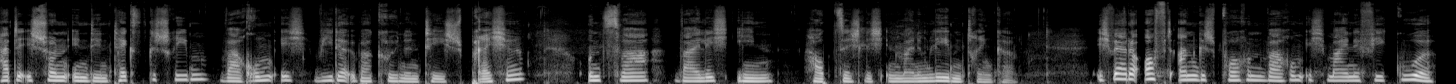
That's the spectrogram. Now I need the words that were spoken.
hatte ich schon in den Text geschrieben, warum ich wieder über grünen Tee spreche, und zwar, weil ich ihn hauptsächlich in meinem Leben trinke. Ich werde oft angesprochen, warum ich meine Figur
